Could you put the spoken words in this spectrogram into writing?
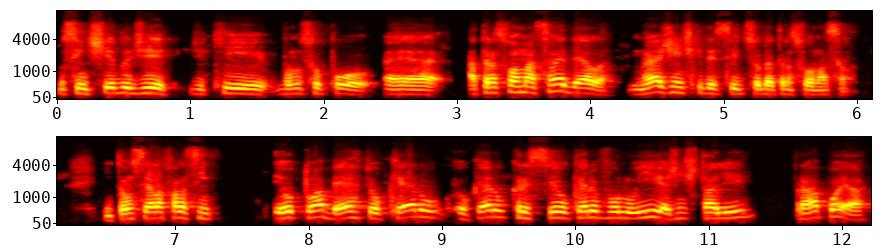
No sentido de, de que, vamos supor, é, a transformação é dela, não é a gente que decide sobre a transformação. Então, se ela fala assim, eu tô aberto, eu quero, eu quero crescer, eu quero evoluir, a gente está ali para apoiar.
